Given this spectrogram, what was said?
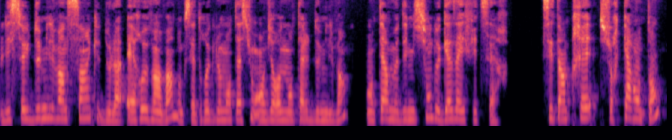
les seuils 2025 de la RE 2020, donc cette réglementation environnementale 2020, en termes d'émissions de gaz à effet de serre. C'est un prêt sur 40 ans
